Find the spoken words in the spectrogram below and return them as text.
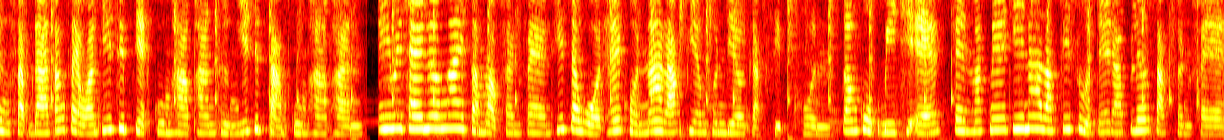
1 สัปดาห์ตั้งแต่วันที่ 17 กุมภาพันธ์ถึง 23 กุมภาพันธ์นี่ไม่ใช่เรื่องง่ายสำหรับแฟนๆที่จะโหวตให้คนน่ารักเพียงคนเดียวจาก 10 คน จองกุก BTS เป็นมักเน่ที่น่ารักที่สุดได้รับเลือกจากแฟน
